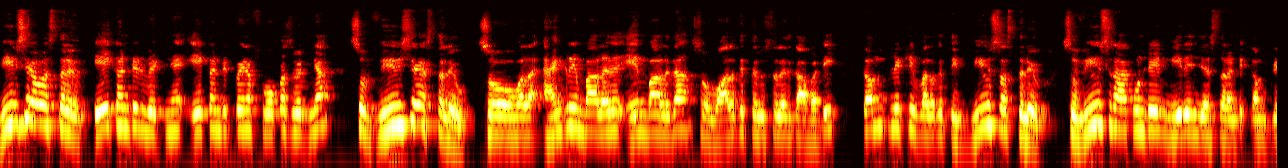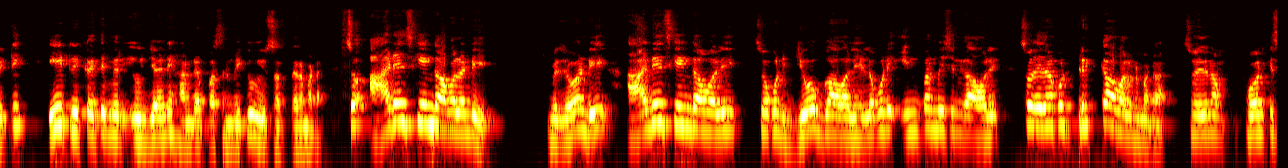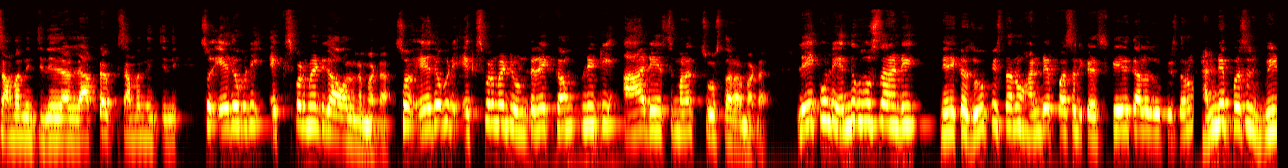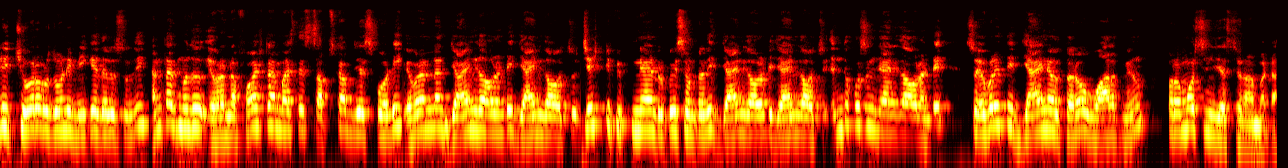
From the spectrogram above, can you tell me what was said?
వ్యూసే వస్తలేవు ఏ కంటెంట్ పెట్టినా ఏ కంటెంట్ పైన ఫోకస్ పెట్టినా సో వ్యూసే వస్తలేవు సో వాళ్ళ యాంకరింగ్ బాగాలేదా ఏం బాగాలేదా? సో వాళ్ళకి తెలుస్తలేదు కాబట్టి కంప్లీట్లీ వాళ్ళకి వ్యూస్ వస్తలేవు సో వ్యూస్ రాకుంటే మీరేం చేస్తారంటే కంప్లీట్లీ ఈ ట్రిక్ అయితే మీరు యూజ్ చేయండి. హండ్రెడ్ పర్సెంట్ మీకు వ్యూస్ వస్తాయి అనమాట సో ఆడియన్స్కి ఏం కావాలండి? మీరు చూడండి ఆడియన్స్కి ఏం కావాలి? సో ఒకటి జోక్ కావాలి లేకపోతే ఇన్ఫర్మేషన్ కావాలి. సో ఏదైనా ఒకటి ట్రిక్ కావాలన్నమాట. సో ఏదైనా ఫోన్కి సంబంధించింది ఏదైనా ల్యాప్టాప్కి సంబంధించింది సో ఏదో ఒకటి ఎక్స్పెరిమెంట్ కావాలన్నమాట. సో ఏదో ఒకటి ఎక్స్పెరిమెంట్ ఉంటేనే కంప్లీట్లీ ఆడియన్స్ మనకు చూస్తారన్నమాట. లేకుంటే ఎందుకు చూస్తారండి? నేను ఇక్కడ చూపిస్తాను హండ్రెడ్ పర్సెంట్ ఇక్కడ స్క్రీన్ కాల్ చూపిస్తాను. హండ్రెడ్ పర్సెంట్ వీడియో చివరి చూడండి మీకే తెలుస్తుంది. అంతకు ముందు ఎవరైనా ఫస్ట్ టైం వస్తే సబ్స్క్రైబ్ చేసుకోండి. ఎవరైనా జాయిన్ కావాలంటే జాయిన్ కావచ్చు. జస్ట్ ఫిఫ్టీ నైన్ రూపీస్ ఉంటుంది జాయిన్ కావాలంటే జాయిన్ కావచ్చు. ఎందుకోసం జాయిన్ కావాలంటే సో ఎవరైతే జాయిన్ అవుతారో వాళ్ళకి నేను ప్రమోషన్ చేస్తున్నాను అనమాట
